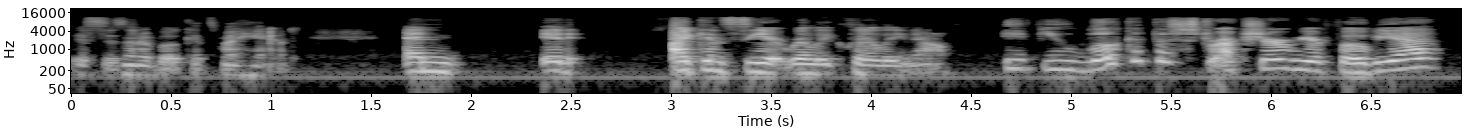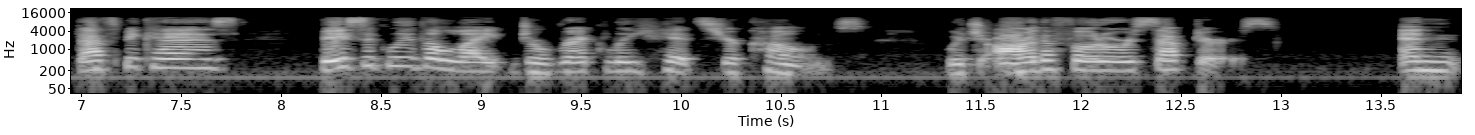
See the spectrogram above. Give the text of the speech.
This isn't a book, it's my hand. And it, I can see it really clearly now. If you look at the structure of your fovea, that's because basically the light directly hits your cones which are the photoreceptors, and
